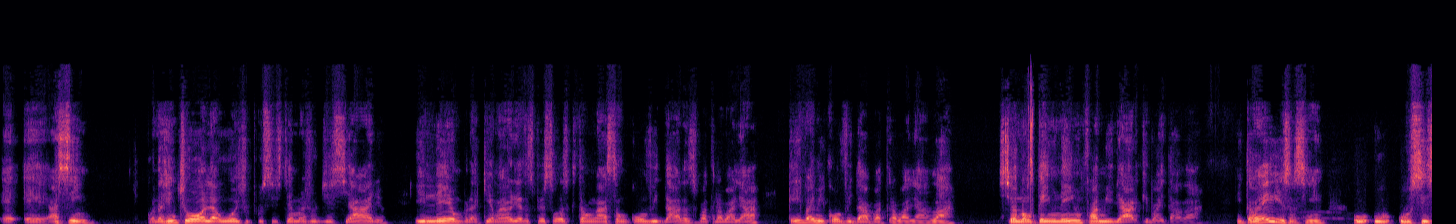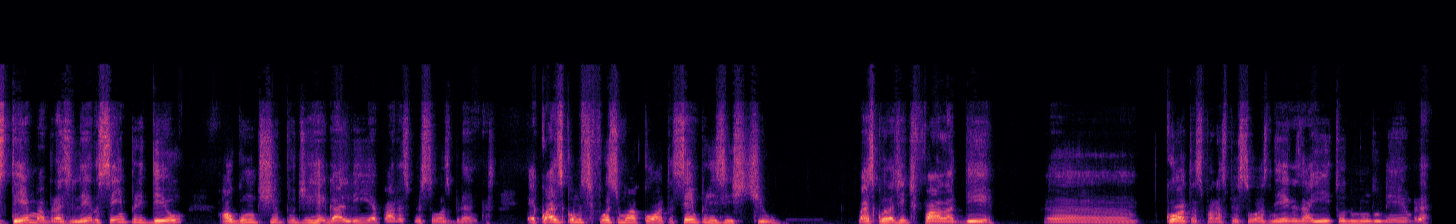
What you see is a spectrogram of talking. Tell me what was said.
É, é, assim, quando a gente olha hoje para o sistema judiciário e lembra que a maioria das pessoas que estão lá são convidadas para trabalhar, quem vai me convidar para trabalhar lá? Se eu não tenho nenhum familiar que vai estar lá. Então é isso, assim, o, o, o sistema brasileiro sempre deu algum tipo de regalia para as pessoas brancas. É quase como se fosse uma cota, sempre existiu. Mas quando a gente fala de uh, cotas para as pessoas negras, aí todo mundo lembra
